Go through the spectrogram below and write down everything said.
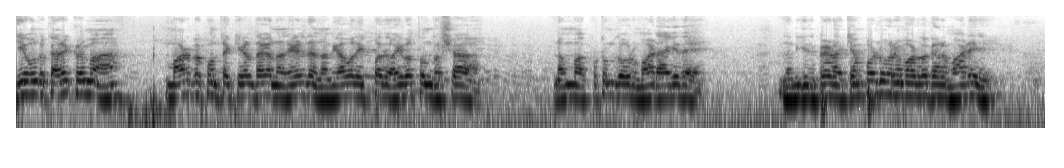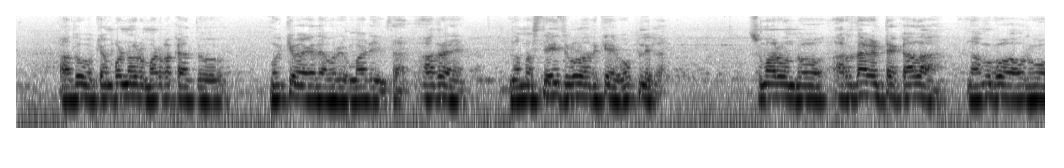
ಈ ಒಂದು ಕಾರ್ಯಕ್ರಮ ಮಾಡಬೇಕು ಅಂತ ಕೇಳಿದಾಗ ನಾನು ಹೇಳಿದೆ, ನನಗೆ ಯಾವಾಗ ಇಪ್ಪತ್ತು, ಐವತ್ತೊಂದು ವರ್ಷ ನಮ್ಮ ಕುಟುಂಬದವರು ಮಾಡಿ ಆಗಿದೆ ನನಗಿದು ಬೇಡ. ಕೆಂಪಣ್ಣವರೇ ಮಾಡ್ಬೇಕಾದ್ರೆ ಮಾಡಿ. ಅದು ಕೆಂಪಣ್ಣವರು ಮಾಡಬೇಕಾದ್ದು ಮುಖ್ಯವಾಗಿದೆ, ಅವ್ರಿಗೆ ಮಾಡಿ ಅಂತ. ಆದರೆ ನಮ್ಮ ಸ್ನೇಹಿತರುಗಳು ಅದಕ್ಕೆ ಒಪ್ಪಲಿಲ್ಲ. ಸುಮಾರು ಒಂದು ಅರ್ಧ ಗಂಟೆ ಕಾಲ ನಮಗೂ ಅವ್ರಿಗೂ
